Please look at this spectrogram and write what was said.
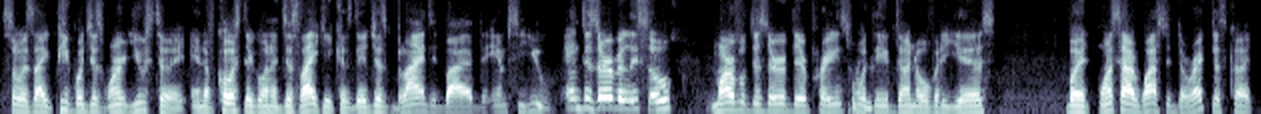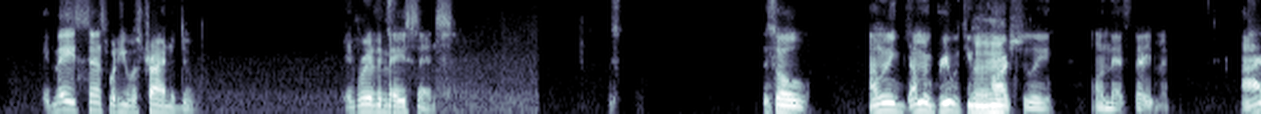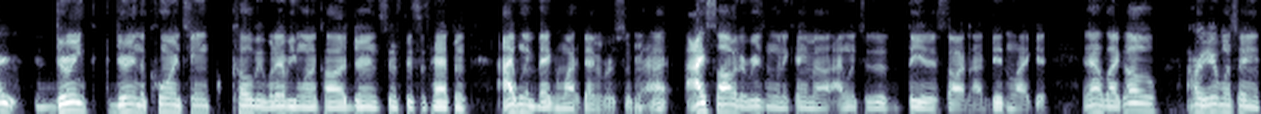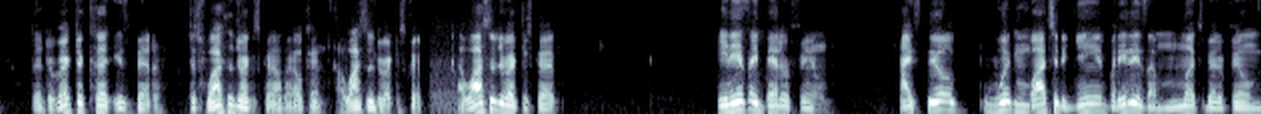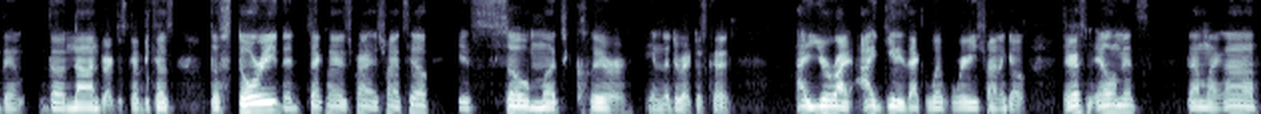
So it's like people just weren't used to it. And of course, they're going to dislike it because they're just blinded by the MCU. And deservedly so. Marvel deserved their praise for what they've done over the years. But once I watched the director's cut, it made sense what he was trying to do. It really made sense. So I'm gonna, I'm gonna agree with you Mhm. partially on that statement. I during during the quarantine, COVID, whatever you want to call it, during since this has happened, I went back and watched Batman vs Superman. I, I saw it originally when it came out. I went to the theater saw it, and I didn't like it. And I was like, oh, I heard everyone saying the director cut is better. Just watch the director's cut. I was like, okay, I watched the director's cut. I watched the director's cut. It is a better film. I still wouldn't watch it again, but it is a much better film than the non-director's cut because the story that Zack Snyder is trying, is trying to tell is so much clearer in the director's cut. I, you're right. I get exactly what, where he's trying to go. There are some elements that I'm like, uh,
